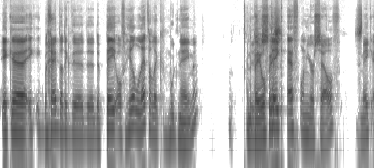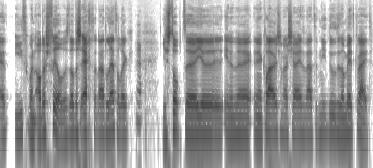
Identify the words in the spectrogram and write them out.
ik, eh, ik, ik begreep dat ik de, de, de payoff heel letterlijk moet nemen. En de Dus payoff is? Stake F on yourself. Make ETH when others fail. Dus dat is echt inderdaad letterlijk... Ja. Je stopt eh, je in een, eh, in een kluis en als jij inderdaad het niet doet, dan ben je het kwijt.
